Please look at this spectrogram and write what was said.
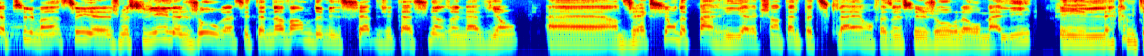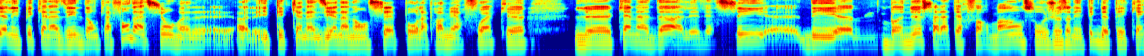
Absolument. Euh, je me souviens le jour, hein, c'était novembre 2007, j'étais assis dans un avion euh, en direction de Paris avec Chantal Petitclerc. On faisait un séjour là au Mali. Et le Comité olympique canadien, donc la Fondation euh, olympique canadienne, annonçait pour la première fois que le Canada allait verser des bonus à la performance aux Jeux olympiques de Pékin.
